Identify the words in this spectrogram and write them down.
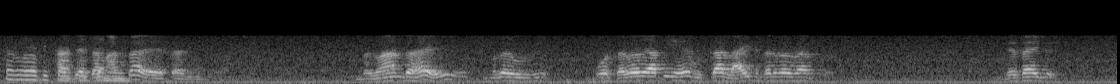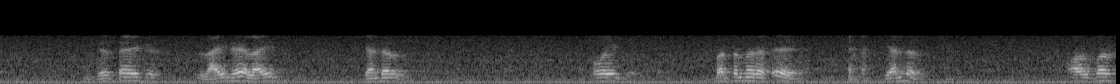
सर्वव्यापी भगवान तो है मगर वो सर्वव्यापी है उसका लाइट सर्वव्यापी है। जैसा एक जैसा एक लाइट है लाइट कैंडल वो एक बर्तन में रखे कैंडल और ऊपर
